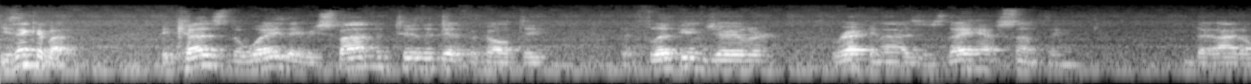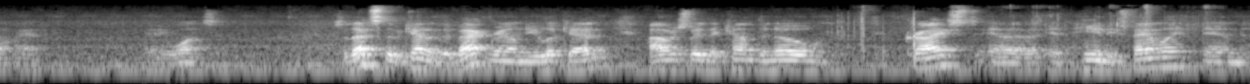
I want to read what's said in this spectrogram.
You think about it. Because the way they responded to the difficulty, the Philippian jailer recognizes they have something that I don't have, and he wants it. So that's the kind of the background you look at it. Obviously, they come to know Christ, uh, and he and his family, and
